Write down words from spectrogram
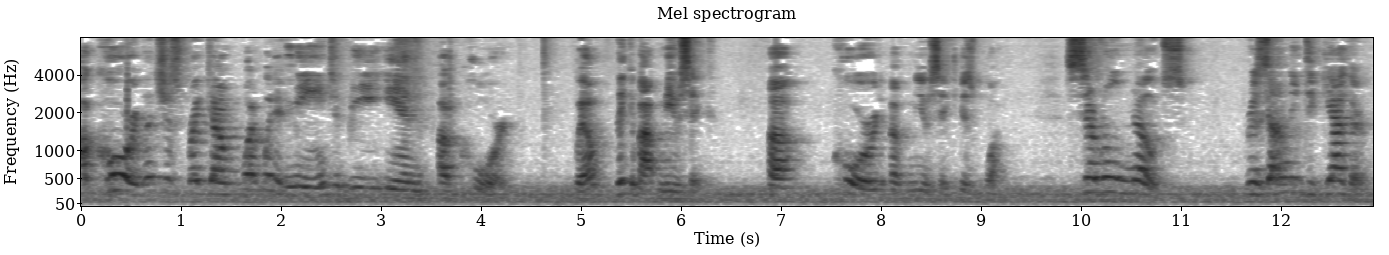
Accord, let's just break down what would it mean to be in accord? Well, think about music. A chord of music is what? Several notes resounding together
